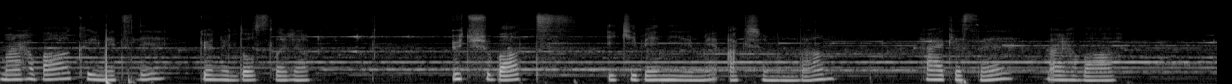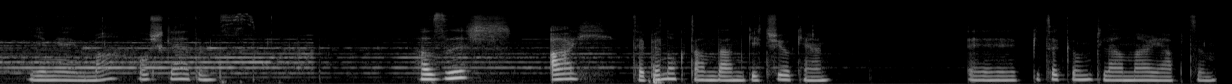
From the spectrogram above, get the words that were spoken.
Merhaba kıymetli gönül dostları. 3 Şubat 2020 akşamından herkese merhaba. Yeni yayınıma hoş geldiniz. Hazır ay tepe noktamdan geçiyorken e, bir takım planlar yaptım.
